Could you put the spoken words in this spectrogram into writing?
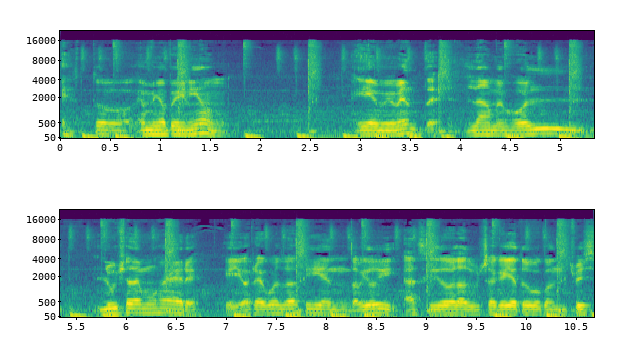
Esto, en mi opinión y en mi mente, la mejor lucha de mujeres que yo recuerdo así en WWE ha sido la lucha que ella tuvo con Trish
